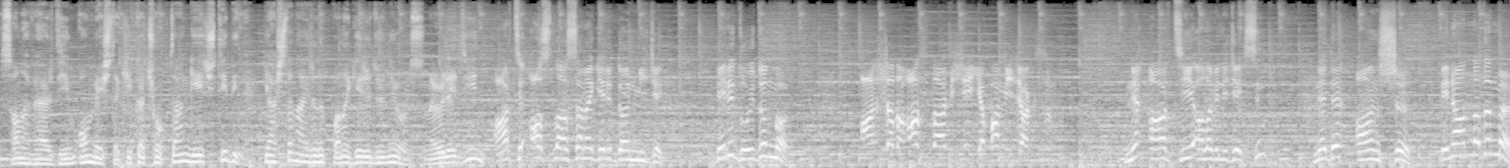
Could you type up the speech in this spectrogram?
Sana verdiğim 15 dakika çoktan geçti bile. Yaştan ayrılıp bana geri dönüyorsun öyle değil mi? Arti asla sana geri dönmeyecek. Beni duydun mu? Anş'a da asla bir şey yapamayacaksın. Ne Arti'yi alabileceksin ne de Anş'ı. Beni anladın mı?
